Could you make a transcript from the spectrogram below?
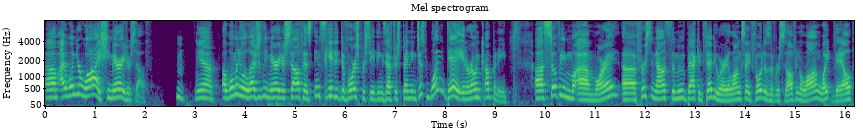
Um, I wonder why she married herself. Yeah. A woman who allegedly married herself has instigated divorce proceedings after spending just one day in her own company. Uh, Sophie Mo- uh, More uh, first announced the move back in February alongside photos of herself in a long white veil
